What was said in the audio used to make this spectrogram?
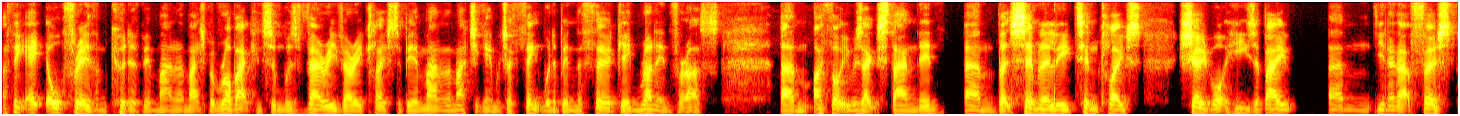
I think eight, all three of them could have been man of the match, but Rob Atkinson was very, very close to being man of the match again, which I think would have been the third game running for us. Um, I thought he was outstanding. Um, but similarly, Tim Klose showed what he's about. Um, you know, that first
